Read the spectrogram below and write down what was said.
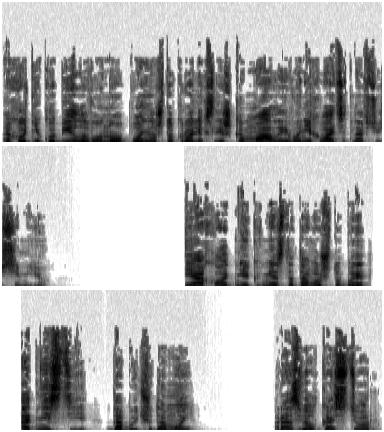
Охотник убил его, но понял, что кролик слишком мало, его не хватит на всю семью. И охотник, вместо того, чтобы отнести добычу домой, развел костер,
